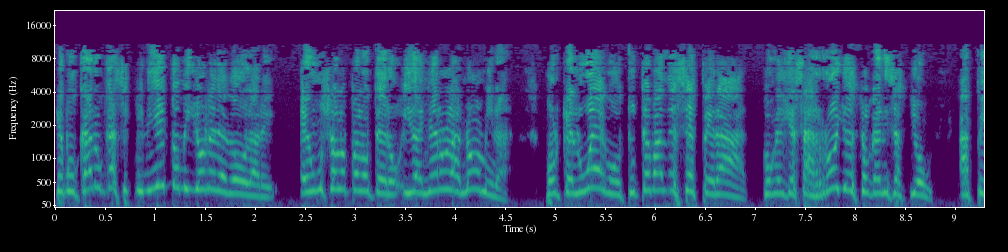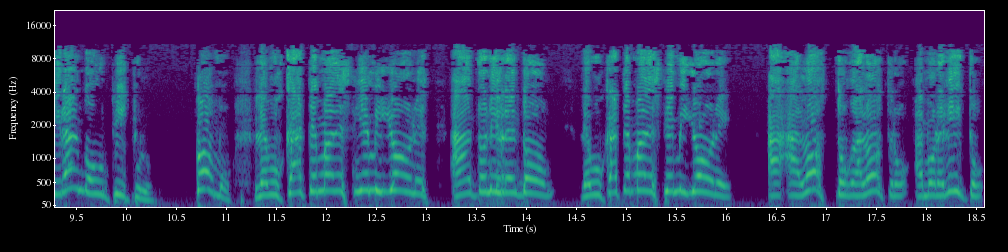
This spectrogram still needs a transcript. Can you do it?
que buscaron casi 500 millones de dólares en un solo pelotero y dañaron la nómina. Porque luego tú te vas a desesperar con el desarrollo de esta organización aspirando a un título. ¿Cómo? Le buscaste más de 100 millones a Anthony Rendón, le buscaste más de 100 millones a, a Loston, al otro, a Morenito,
